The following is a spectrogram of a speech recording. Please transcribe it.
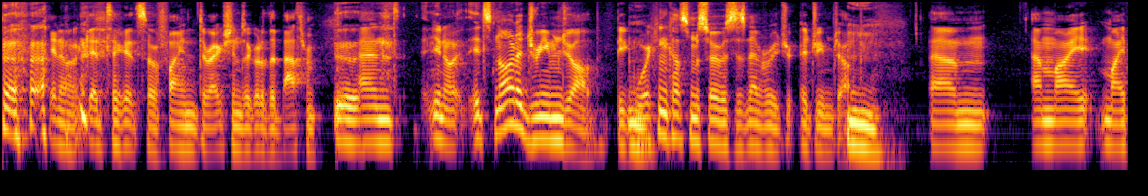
you know, get tickets or find directions or go to the bathroom. And you know, it's not a dream job. Be- Working customer service is never a, dr- a dream job. Um, and my my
